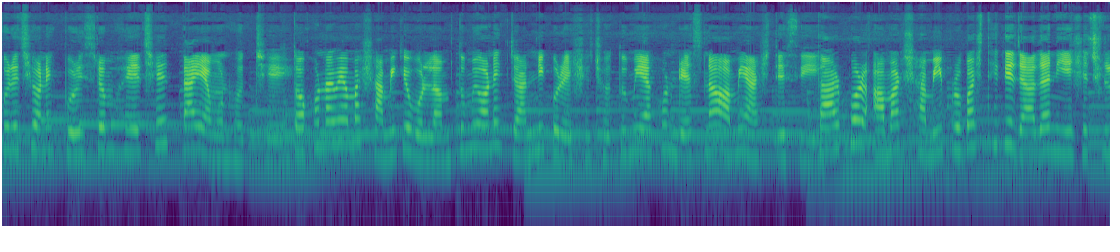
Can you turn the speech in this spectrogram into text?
করেছি, অনেক পরিশ্রম হয়েছে, তাই এমন হচ্ছে। তখন আমি আমার স্বামীকে বললাম, তুমি অনেক জার্নি করে এসেছ, তুমি এখন রেস্ট নাও, আমি আসতেছি। তারপর আমার স্বামী প্রবাস থেকে যা যা নিয়ে এসেছিল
